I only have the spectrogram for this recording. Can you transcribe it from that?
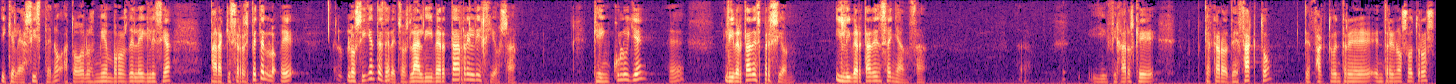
y que le asiste no a todos los miembros de la iglesia para que se respeten lo- los siguientes derechos. La libertad religiosa, que incluye eh, libertad de expresión y libertad de enseñanza. Y fijaros que, claro, de facto, de facto entre, entre nosotros,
